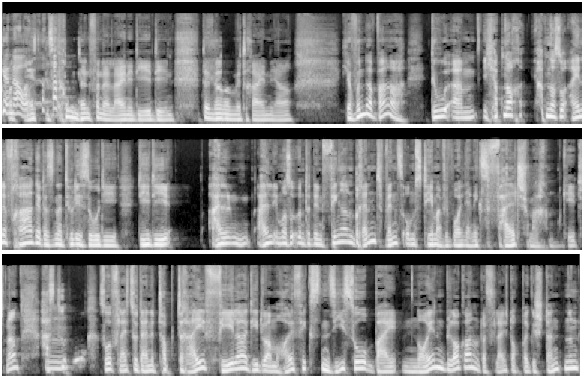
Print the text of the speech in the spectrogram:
Genau. Und meistens kommen dann von alleine die Ideen dann nur mit rein, ja. Ja, wunderbar. Du, ähm, ich habe noch, hab noch so eine Frage. Das ist natürlich so die, die, die allen, allen immer so unter den Fingern brennt, wenn es ums Thema, wir wollen ja nichts falsch machen geht. Ne? Hast mhm. du so vielleicht so deine Top drei Fehler, die du am häufigsten siehst, so bei neuen Bloggern oder vielleicht auch bei gestandenen,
